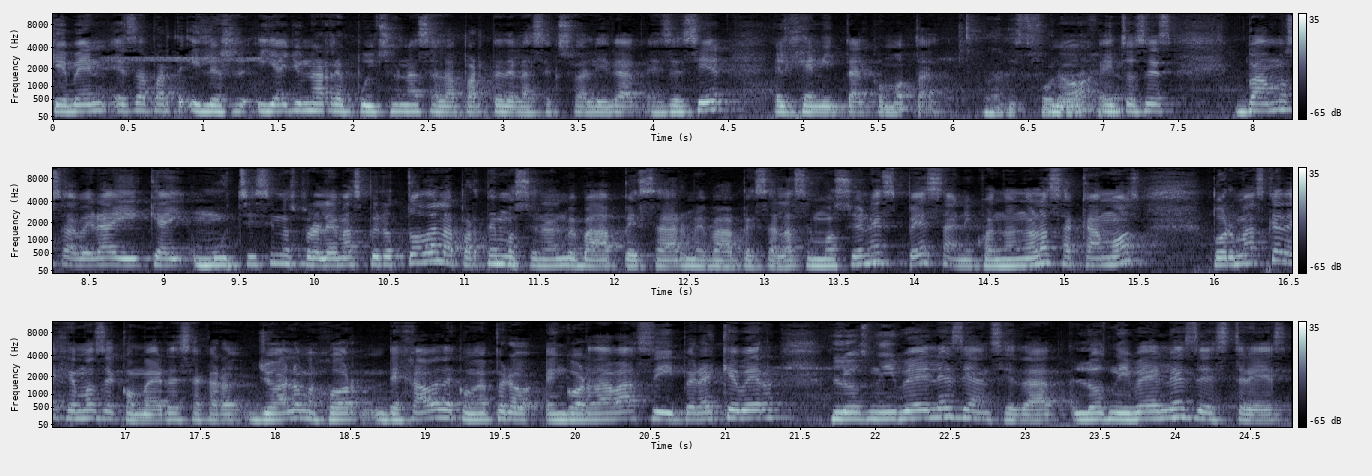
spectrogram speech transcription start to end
que ven esa parte y les y hay una repulsión hacia la parte de la sexualidad, es decir, el genital como tal. La disforia ¿no? Entonces, vamos a ver ahí que hay muchísimos problemas, pero toda la parte emocional me va a pesar, me va a pesar. Las emociones pesan y cuando no las sacamos, por más que dejemos de comer, decía Caro, yo a lo mejor dejaba de comer, pero engordaba, sí, pero hay que ver los niveles de ansiedad, los niveles de estrés.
